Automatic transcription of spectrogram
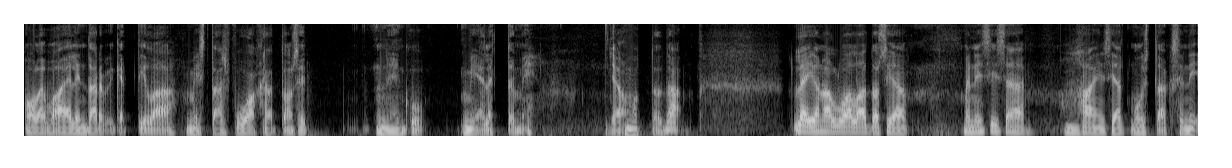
olevaa elintarviketilaa, mistä taas vuokrat on sitten niin kuin mielettömiä. Mutta tota, Leijonan luolaa tosiaan menin sisään, hmm. hain sieltä muistaakseni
